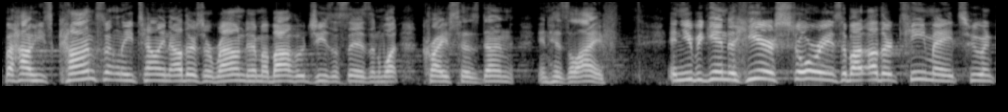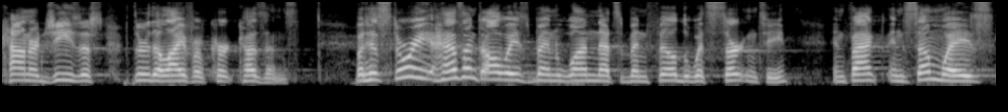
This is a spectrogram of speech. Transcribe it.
but how he's constantly telling others around him about who Jesus is and what Christ has done in his life. And you begin to hear stories about other teammates who encountered Jesus through the life of Kirk Cousins. But his story hasn't always been one that's been filled with certainty. In fact, in some ways,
